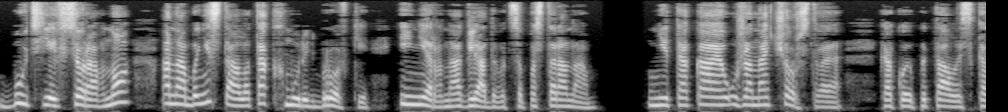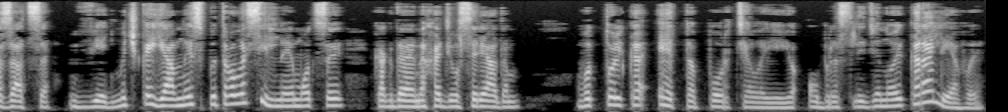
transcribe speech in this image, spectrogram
будь ей все равно, она бы не стала так хмурить бровки и нервно оглядываться по сторонам. Не такая уж она черствая, какой пыталась казаться. Ведьмочка явно испытывала сильные эмоции, когда я находился рядом. Вот только это портило ее образ ледяной королевы,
